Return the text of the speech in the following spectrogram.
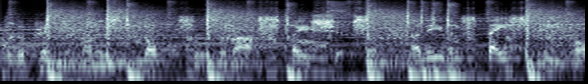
divided opinion on his nonsense about spaceships and even space people.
